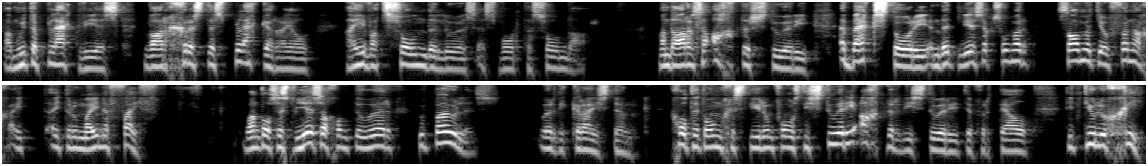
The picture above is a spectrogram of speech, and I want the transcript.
Daar moet 'n plek wees waar Christus plekke ruil. Hy wat sondeloos is, word 'n sondaar. Want daar is 'n agterstorie, 'n backstory en dit lees ek sommer saam met jou vinnig uit uit Romeine want ons is besig om te hoor hoe Paulus oor die kruis dink. God het hom gestuur om vir ons die storie agter die storie te vertel, die teologie.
